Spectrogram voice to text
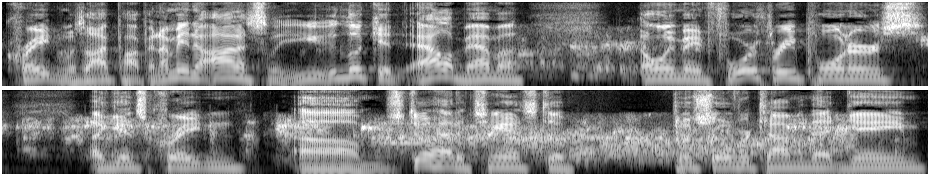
Creighton was eye popping. I mean, honestly, you look at Alabama only made four three pointers against Creighton. Um, still had a chance to push overtime in that game.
